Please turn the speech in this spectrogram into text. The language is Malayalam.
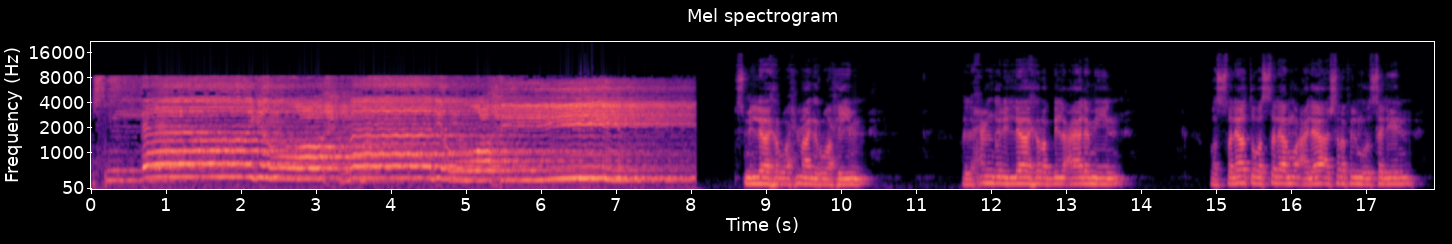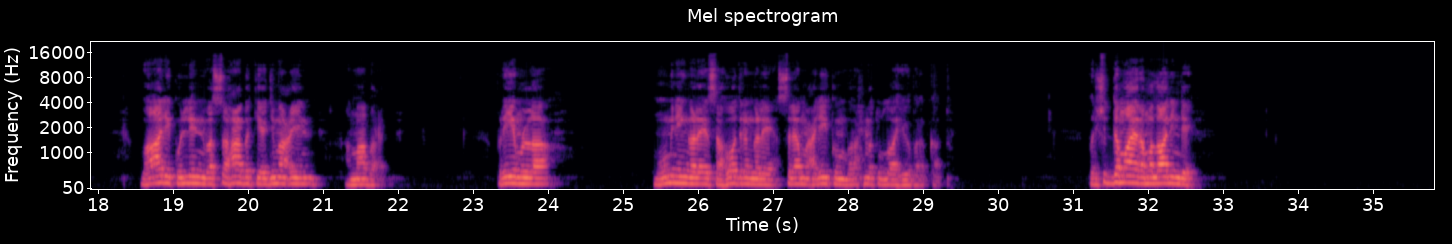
بسم الله الرحمن الرحيم بسم الله الرحمن الرحيم الحمد لله رب العالمين والصلاة والسلام على أشرف المرسلين وآل كل والصحابة أجمعين أما بعد പ്രിയമുള്ള മൂമിനിങ്ങളെ സഹോദരങ്ങളെ അസ്സലാമു അലൈക്കും വറഹ്മത്തുള്ളാഹി വബർക്കാത്തു പരിശുദ്ധമായ റമദാനിന്റെ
